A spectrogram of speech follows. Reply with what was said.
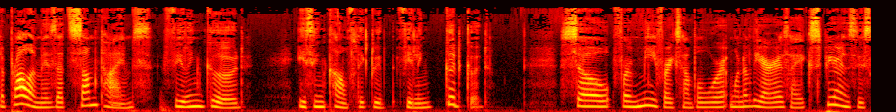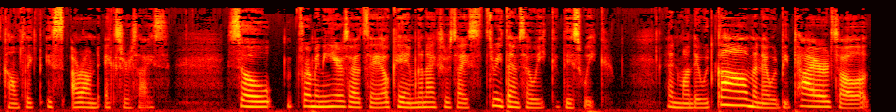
The problem is that sometimes feeling good is in conflict with feeling good good. So, for me, for example, one of the areas I experience this conflict is around exercise. So, for many years, I would say, okay, I'm going to exercise three times a week this week. And Monday would come and I would be tired, so I'll,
